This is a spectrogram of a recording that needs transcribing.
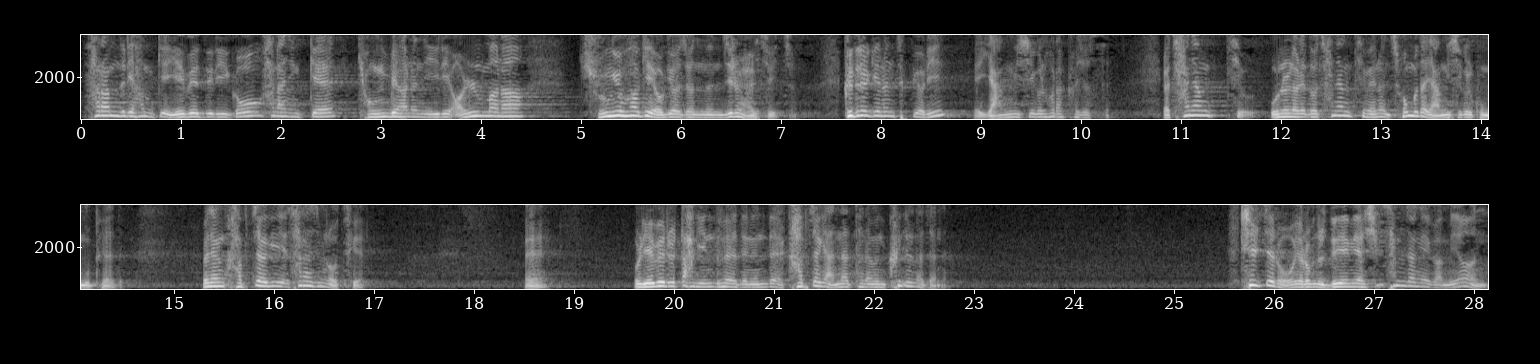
사람들이 함께 예배드리고 하나님께 경배하는 일이 얼마나 중요하게 여겨졌는지를 알 수 있죠. 그들에게는 특별히 양식을 허락하셨어요. 그러니까 찬양팀, 오늘날에도 찬양팀에는 전부 다 양식을 공급해야 돼. 왜냐하면 갑자기 사라지면 어떻게 해요? 예. 우리 예배를 딱 인도해야 되는데 갑자기 안 나타나면 큰일 나잖아요. 실제로 여러분들 느헤미야 13장에 가면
